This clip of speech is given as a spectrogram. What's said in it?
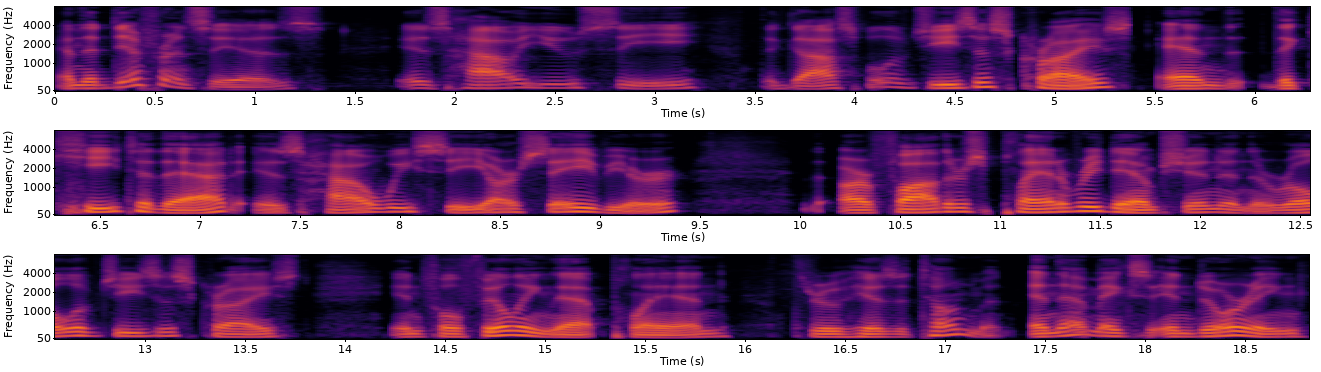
And the difference is is how you see the gospel of Jesus Christ and the key to that is how we see our savior our father's plan of redemption and the role of Jesus Christ in fulfilling that plan through his atonement. And that makes enduring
